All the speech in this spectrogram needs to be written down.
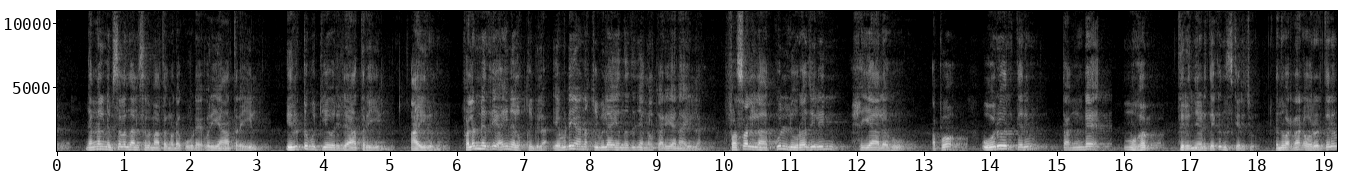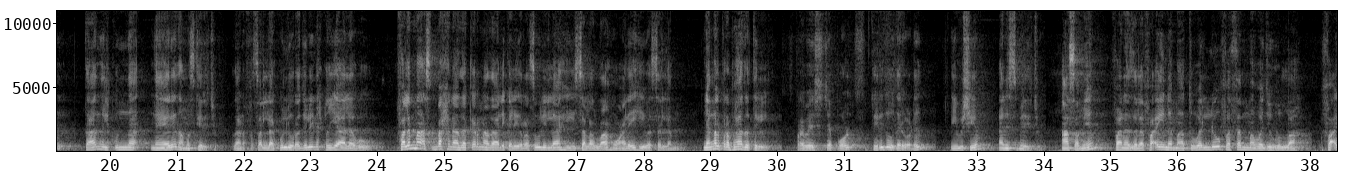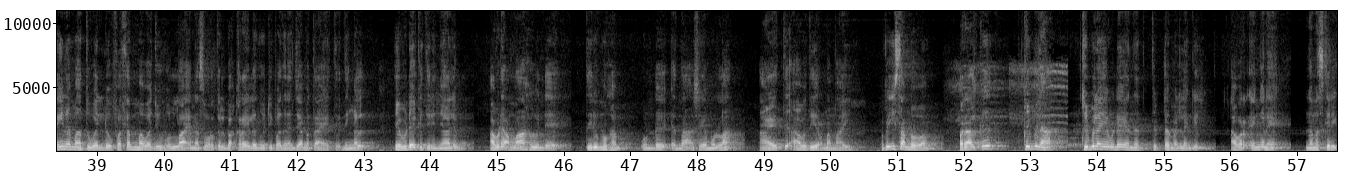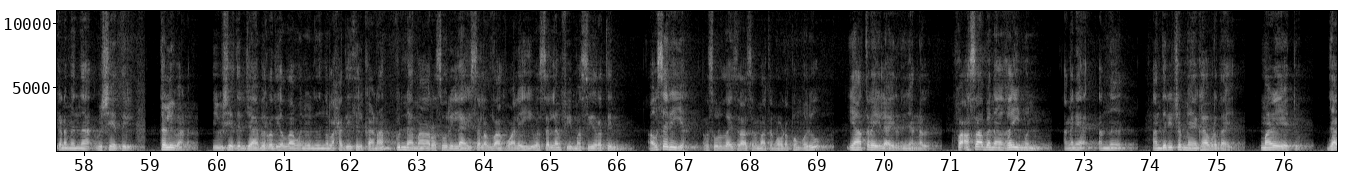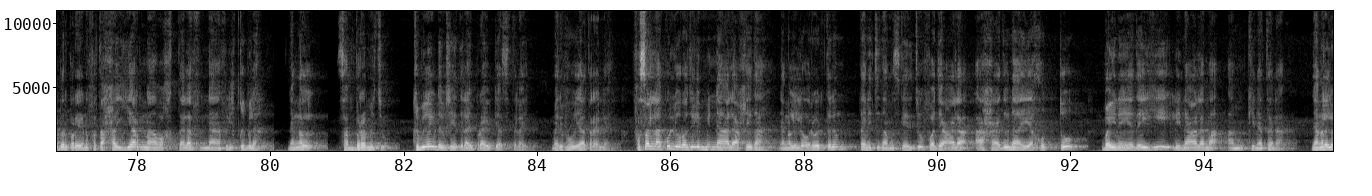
ഞങ്ങൾ നബ്സല്ലാ അലൈഹി സ്വലമാ തങ്ങളുടെ കൂടെ ഒരു യാത്രയിൽ ഇരുട്ടുമുറ്റിയ ഒരു രാത്രിയിൽ ആയിരുന്നു. ഫലം നദിരി ഐനൽ ഖിബില. എവിടെയാണ് കിബില എന്നത് ഞങ്ങൾക്കറിയാനായില്ല. ഫസല്ല കുല്ലുറജിലിൻ ഹിയാലഹു. അപ്പോൾ ഓരോരുത്തരും തന്റെ മുഖം തിരിഞ്ഞെടുത്തേക്ക് നിസ്കരിച്ചു. എന്ന് പറഞ്ഞാൽ ഓരോരുത്തരും താൻ നിൽക്കുന്ന നേരെ നമസ്കരിച്ചു. അതാണ് ഫസല്ല കുല്ലുറജുലിൻ ഹിയാലഹു. ഫലമ്മ അസ്ബഹന ദക്കർന ദാലിക ലി റസൂലില്ലാഹി സലല്ലാഹു അലൈഹി വസല്ലം. ഞങ്ങൾ പ്രഭാതത്തിൽ പ്രവേശിച്ചപ്പോൾ തിരുദൂതരോട് ഈ വിഷയം അനുസ്മരിച്ചു. ആ സമയം ഫനസല ഫൈന തുവല്ലു ഫസമ്മ വജുഹുല്ല. ഫൈനമാ തുവല്ലു ഫസമ്മ വജുഹുല്ല എന്ന സൂറത്തുൽ ബക്രയിലെ നൂറ്റി പതിനഞ്ചാമത്തെ ആയത്ത്. നിങ്ങൾ എവിടേക്ക് തിരിഞ്ഞാലും അവിടെ അള്ളാഹുവിന്റെ തിരുമുഖം ഉണ്ട് എന്ന ആശയമുള്ള ആയത്ത് അവതീർണമായി. അപ്പോൾ ഈ സംഭവം ഒരാൾക്ക് കിബില കിബില എവിടെ എന്ന് തിട്ടമല്ലെങ്കിൽ അവർ എങ്ങനെ നമസ്കരിക്കണമെന്ന വിഷയത്തിൽ തെളിവാണ്. ഈ വിഷയത്തിൽ ജാബിർ റതി അള്ളാഹുവിനിൽ നിന്നുള്ള ഹദീസിൽ കാണാം. കുന്നമ റസൂലില്ലാഹി സലല്ലാഹു അലൈഹി വസല്ലം ഫി മസീറത്തിൻ ഔസരിയ റസൂലുല്ലാഹി സ്വലാഹു വസ്ലം തങ്ങളോടൊപ്പം ഒരു യാത്രയിലായിരുന്നു ഞങ്ങൾ. ഫ അസാബന ഗൈമുൻ. അങ്ങനെ അന്ന് അന്തരീക്ഷം മേഘാവൃതായി. മഴയേറ്റു. ജാബിർ പറയുന്നു ഫതഹയ്യർന വഖ്തലഫ്ന ഫിൽ ഖിബ്ല. ഞങ്ങൾ സംഭ്രമിച്ചു. ഖിബിലയുടെ വിഷയത്തിൽ അഭിപ്രായ വ്യത്യാസത്തിലായി. മരുഭൂമി യാത്രയല്ലേ? ഫസല്ല കുല്ലു റജുലിൻ മിന്ന അല അഹിദ ഞങ്ങളിൽ ഓരോരുത്തരും തനിച്ച് നമസ്കരിച്ചു. ഫജ അല അഹദുന യഹുത്തു ബൈന യദൈഹി ലിനാലമ അംകിനതന. ഞങ്ങളിൽ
